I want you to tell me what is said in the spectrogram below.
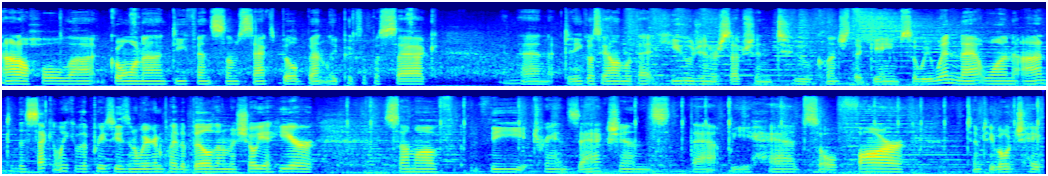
not a whole lot going on defense. Some sacks. Bill Bentley picks up a sack. And then Danico Allen with that huge interception to clinch the game. So we win that one. On to the second week of the preseason. We're going to play the Bills, and I'm going to show you here some of the transactions that we had so far. Tim Tebow, Jake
